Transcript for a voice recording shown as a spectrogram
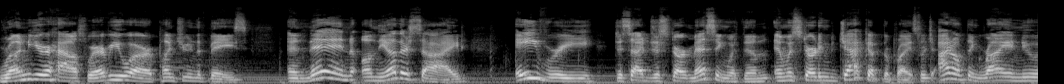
run to your house, wherever you are, punch you in the face. And then on the other side, Avery decided to start messing with them and was starting to jack up the price, which I don't think Ryan knew,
